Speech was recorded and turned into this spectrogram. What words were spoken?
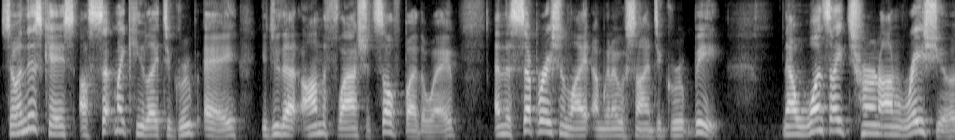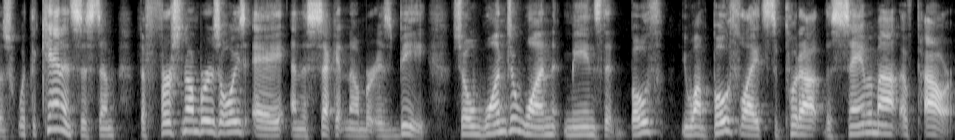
So in this case, I'll set my key light to group A. You do that on the flash itself, by the way. And the separation light I'm going to assign to group B. Now, once I turn on ratios with the Canon system, the first number is always A and the second number is B. So one to one means that both you want both lights to put out the same amount of power.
